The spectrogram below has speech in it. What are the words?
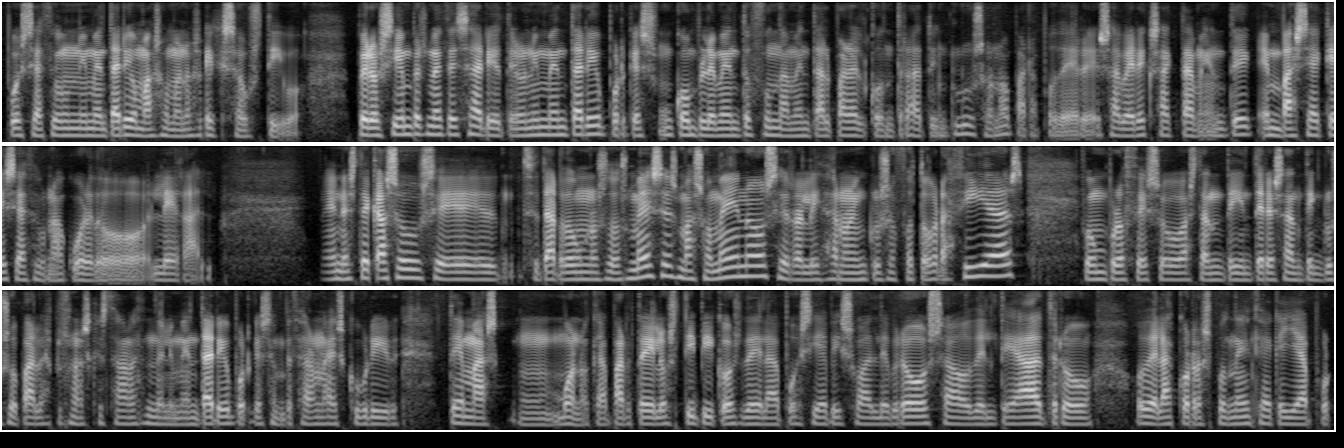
pues se hace un inventario más o menos exhaustivo. Pero siempre es necesario tener un inventario porque es un complemento fundamental para el contrato incluso, ¿no? para poder saber exactamente en base a qué se hace un acuerdo legal. En este caso se, se, tardó unos dos meses más o menos, se realizaron incluso fotografías, fue un proceso bastante interesante incluso para las personas que estaban haciendo el inventario porque se empezaron a descubrir temas, mm, bueno, que aparte de los típicos de la poesía visual de Brosa o del teatro o de la correspondencia que ya por,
